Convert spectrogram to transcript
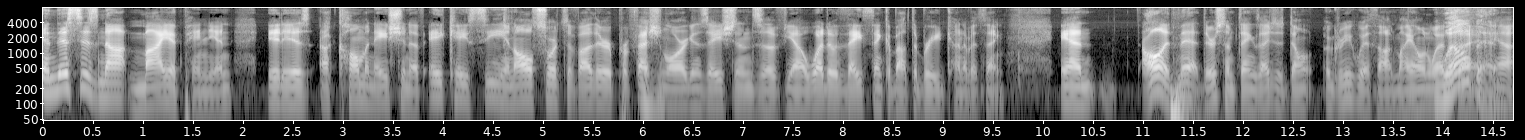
And this is not my opinion. It is a culmination of AKC and all sorts of other mm-hmm. professional organizations of, you know, what do they think about the breed kind of a thing. And I'll admit there's some things I just don't agree with on my own website. Well then, yeah.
